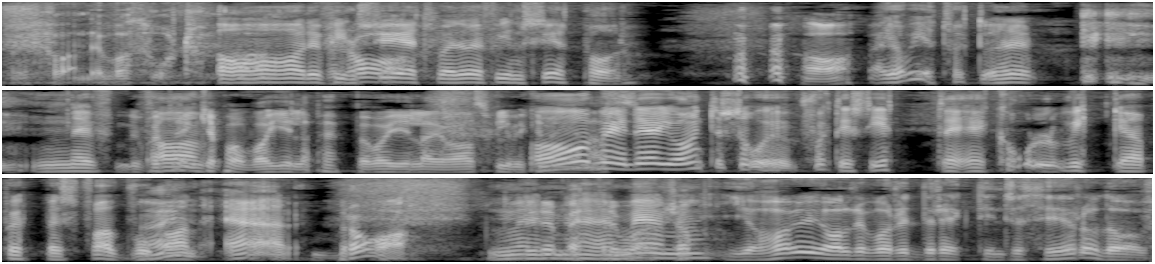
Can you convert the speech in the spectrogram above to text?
Fan, det var svårt. Ja, det finns, ju ett, det finns ju ett par. Ja. Ja, Jag vet faktiskt. Nej, Du får ja. tänka på vad gillar Peppe, vad gillar jag? Skulle vi kunna Ja, enas? men det, jag är inte så faktiskt jättekoll vilka Peppes favoritband är. Bra. Då blir det en bättre Men- men- workshop. Jag har ju aldrig varit direkt intresserad av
